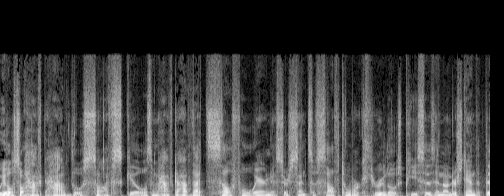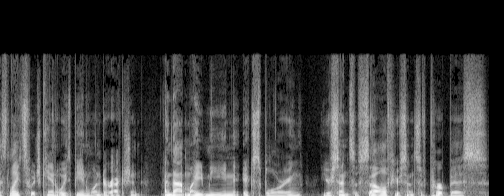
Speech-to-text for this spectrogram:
we also have to have those soft skills and we have to have that self awareness or sense of self to work through those pieces and understand that this light switch can't always be in one direction. And that might mean exploring your sense of self, your sense of purpose,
